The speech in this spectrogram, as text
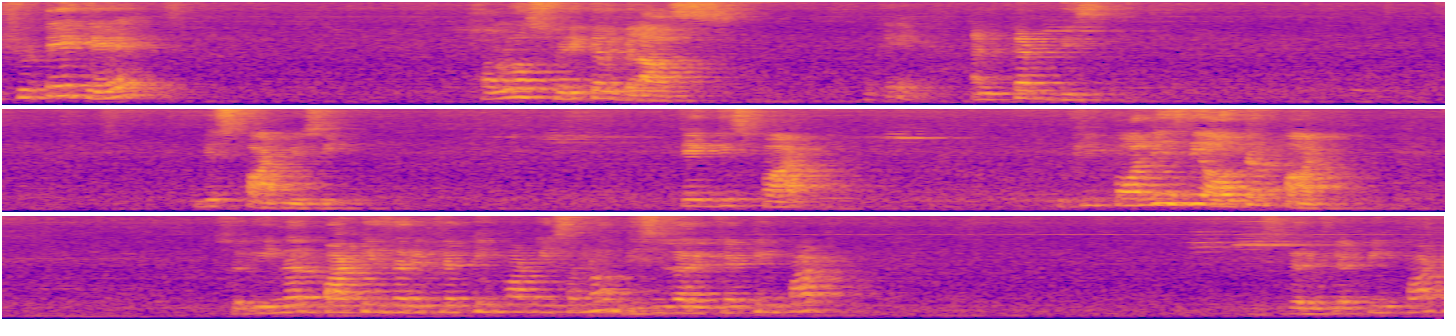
If you take a hollow spherical glass, okay, and cut this this part, you see. Take this part. If you polish the outer part, so inner part is the reflecting part, yes or no? This is the reflecting part. This is the reflecting part.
